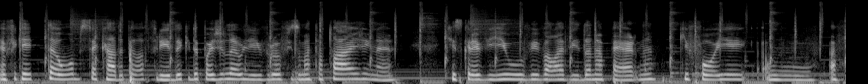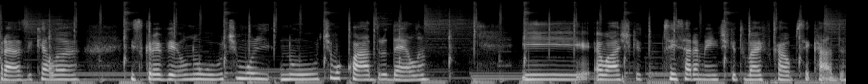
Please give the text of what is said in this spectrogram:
eu fiquei tão obcecada pela Frida que depois de ler o livro eu fiz uma tatuagem, né? Que escrevi o Viva la Vida na perna, que foi o, a frase que ela escreveu no último, no último quadro dela. E eu acho que, sinceramente, que tu vai ficar obcecada.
